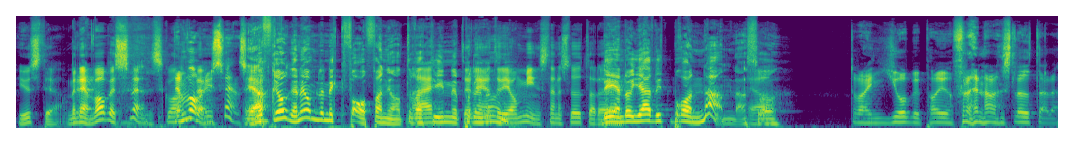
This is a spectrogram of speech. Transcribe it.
Just det. Men den var väl svensk? den inte var det? ju svensk. Ja. Men frågan är om den är kvar, fan jag har inte varit Nej, inne på den är den. inte det. Jag minns när den slutade. Det är ändå jävligt bra namn alltså. Ja. Det var en jobbig period för den när den slutade.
